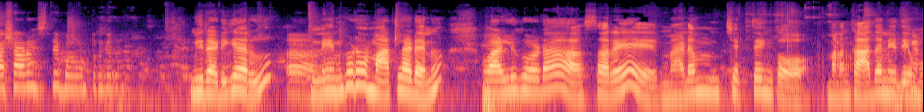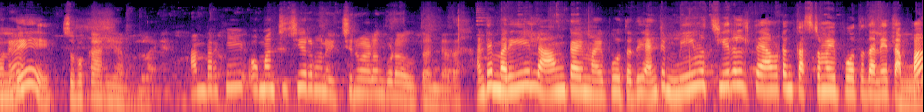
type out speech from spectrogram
ఆషాఢం ఇస్తే బాగుంటుంది కదా. మీరు అడిగారు నేను కూడా మాట్లాడాను. వాళ్ళు కూడా సరే మేడం చెప్తే ఇంకో మనం కాదనేది ఏముంది? శుభకార్యాలు ఉన్నాయి. అందరికీ ఓ మంచి చీర మనం ఇచ్చిన వాళ్ళం కూడా అవుతాం కదా. అంటే మరీ లాంగ్ టైం అయిపోతుంది. అంటే మేము చీరలు తేవటం కష్టం అయిపోతుంది అనే తప్ప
